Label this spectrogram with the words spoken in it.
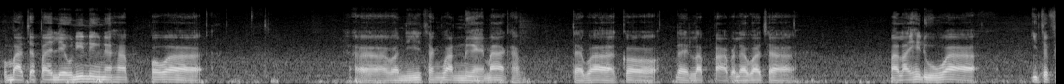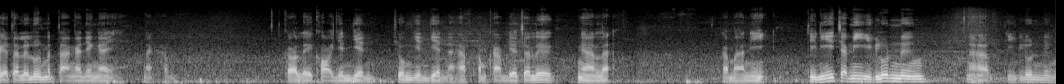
ผมอาจจะไปเร็วนิดนึงนะครับ เพราะว่าวันนี้ทั้งวันเหนื่อยมากครับ แต่ว่าก็ได้รับปากไปแล้วว่าจะมาไลฟ์ให้ดูว่าอินเทอร์เฟซแต่ละรุ่นมันต่างกันยังไงนะครับ ก็เลยขอเย็นๆ ช่วงเย็นๆนะครับคำๆเดี๋ยวจะเลิกงานแล้ว ประมาณนี้ ทีนี้จะมีอีกรุ่นหนึ่งนะครับ อีกรุ่นหนึ่ง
